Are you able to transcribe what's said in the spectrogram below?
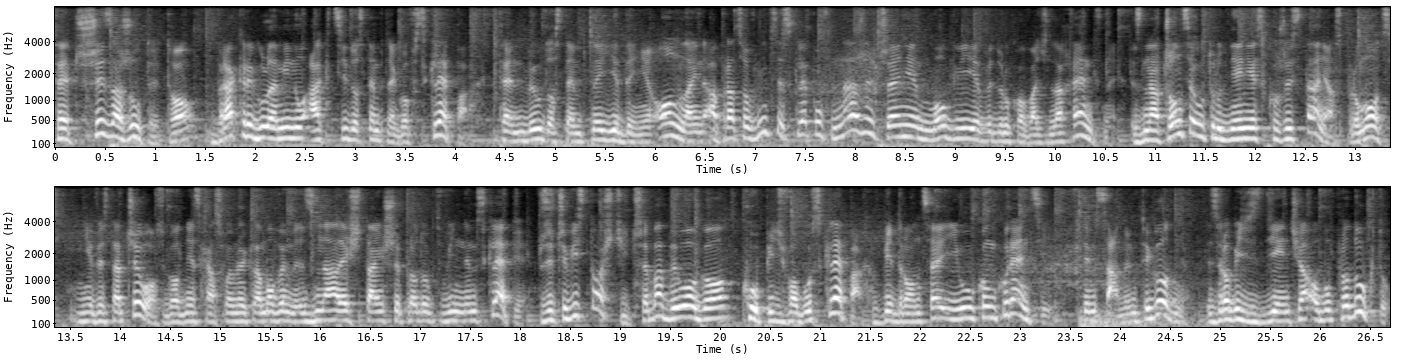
Te trzy zarzuty to brak regulaminu akcji dostępnego w sklepach. Ten był dostępny jedynie online, a pracownicy sklepów na życzenie mogli je wydrukować dla chętnych. Znaczące utrudnienie skorzystania z promocji. Nie wystarczyło, zgodnie z hasłem reklamowym, znaleźć tańszy produkt w innym sklepie. W rzeczywistości trzeba było go kupić w obu sklepach, w Biedronce i u konkurencji, w tym samym tygodniu. Zrobić zdjęcia obu produktów,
